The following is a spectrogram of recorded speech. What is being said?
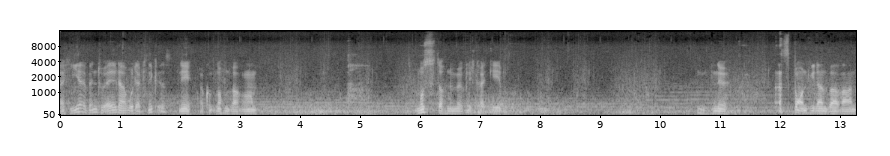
Vielleicht hier eventuell da, wo der Knick ist. Nee, da kommt noch ein Varan. Muss doch eine Möglichkeit geben. Nö. Da spawnt wieder ein Varan.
